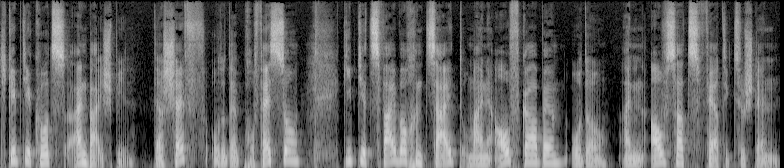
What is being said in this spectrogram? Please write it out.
Ich gebe dir kurz ein Beispiel. Der Chef oder der Professor gibt dir zwei Wochen Zeit, um eine Aufgabe oder einen Aufsatz fertigzustellen.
